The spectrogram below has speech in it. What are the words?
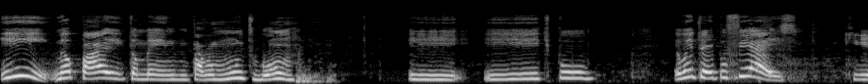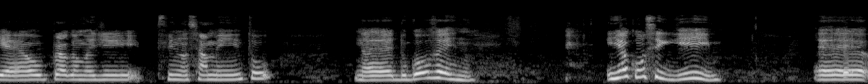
E meu pai também estava muito bom. E, e, tipo, eu entrei pro FIES, que é o programa de financiamento né, do governo. E eu consegui é,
